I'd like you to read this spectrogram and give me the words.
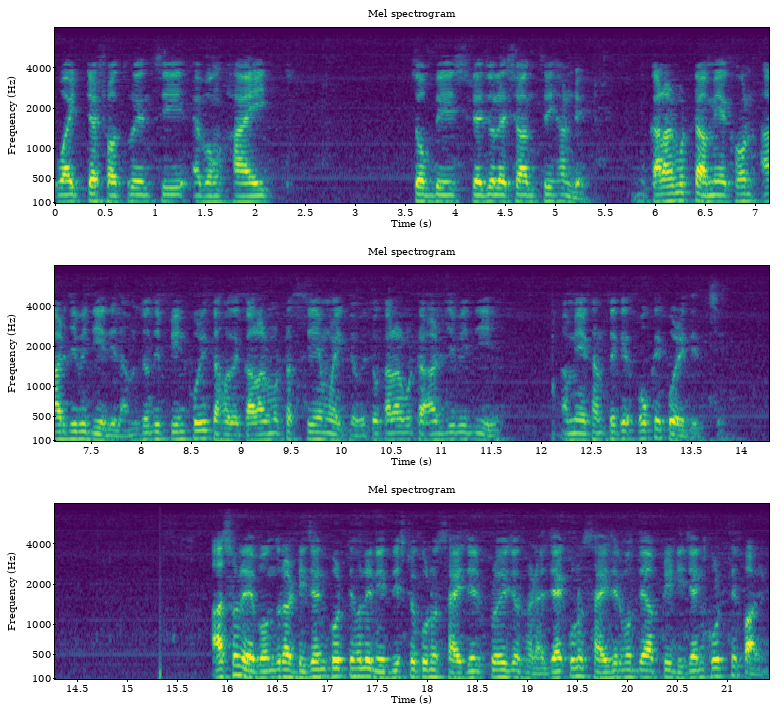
ওয়াইডটা সতেরো ইঞ্চি এবং হাইট চব্বিশ রেজুলেশন থ্রি হান্ড্রেড কালার মোডটা আমি এখন আট জিবি দিয়ে দিলাম। যদি প্রিন্ট করি তাহলে কালার মোডটা সিএমওয়াই হবে। তো কালার মোডটা আট জিবি দিয়ে আমি এখান থেকে ওকে করে দিচ্ছি। আসলে বন্ধুরা ডিজাইন করতে হলে নির্দিষ্ট কোনো সাইজের প্রয়োজন হয় না। যে কোনো সাইজের মধ্যে আপনি ডিজাইন করতে পারেন।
